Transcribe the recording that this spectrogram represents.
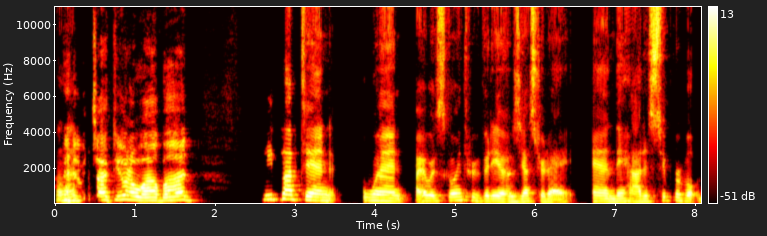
hold I on. haven't talked to you in a while, bud. He popped in when I was going through videos yesterday, and they had a Super Bowl.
